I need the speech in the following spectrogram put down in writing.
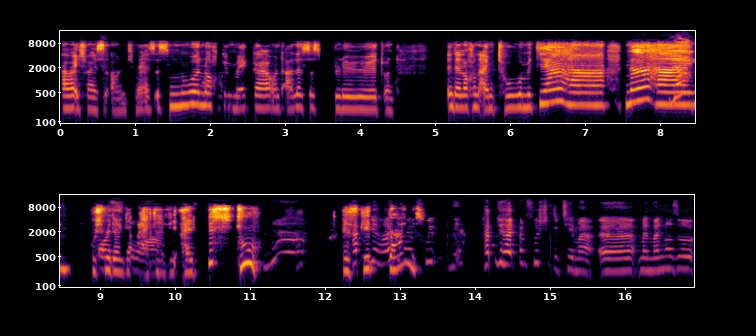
Aber ich weiß es auch nicht mehr. Es ist nur noch Gemecker und alles ist blöd und dann noch in einem Ton mit Ja, nein. Wo ich Oh, mir denke, oh. Alter, wie alt bist du? Es Hatten geht wir heute gar beim nicht. Hatten wir heute beim Frühstück das Thema. Äh, mein Mann nur so,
